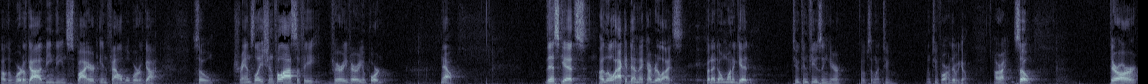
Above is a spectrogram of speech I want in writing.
of the Word of God being the inspired, infallible Word of God. So, translation philosophy, very, very important. Now, this gets a little academic, I realize, but I don't want to get too confusing here. Oops, I went too, went too far. There we go. All right, so there are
